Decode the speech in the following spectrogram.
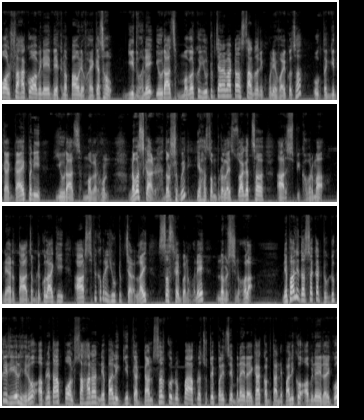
पल शाहको अभिनय देख्न पाउने भएका छौँ। गीत भने युवराज मगरको युट्युब च्यानलबाट सार्वजनिक हुने भएको छ। उक्त गीतका गायक पनि युवराज मगर हुन्। नमस्कार दर्शकबिन यहाँ सम्पूर्णलाई स्वागत छ आरसिपी खबरमा। नयाँ ताजा लागि आरसिपी खबर युट्युब च्यानललाई सब्सक्राइब गर्नु भने नबिर्सिनुहोला। नेपाली दर्शकका ढुकढुकी रियल हिरो अभिनेता पल शाह र नेपाली गीतका डान्सरको रूपमा आफ्नो छुट्टै परिचय बनाइरहेका कविता नेपालीको अभिनय रहेको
